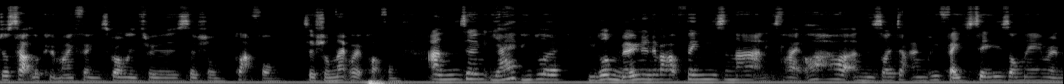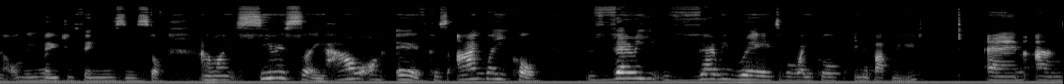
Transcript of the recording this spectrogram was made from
just sat looking at my phone, scrolling through a social platform, social network platform, and um, yeah, people are people are moaning about things and that, and it's like, oh, and there's loads of angry faces on there and on the emoji things and stuff. And I'm like, seriously, how on earth? Because I wake up very, very rare to wake up in a bad mood. Um, and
